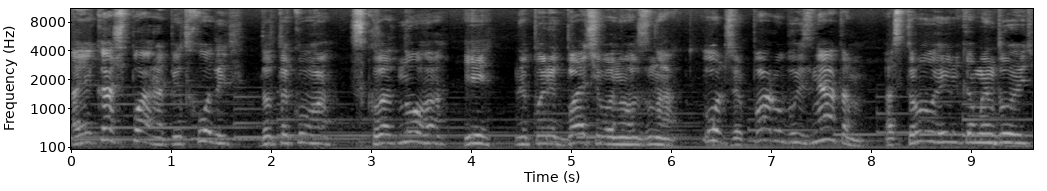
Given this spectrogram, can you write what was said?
А яка ж пара підходить до такого складного і непередбачуваного знаку? Отже, пару близнятам астрологи рекомендують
